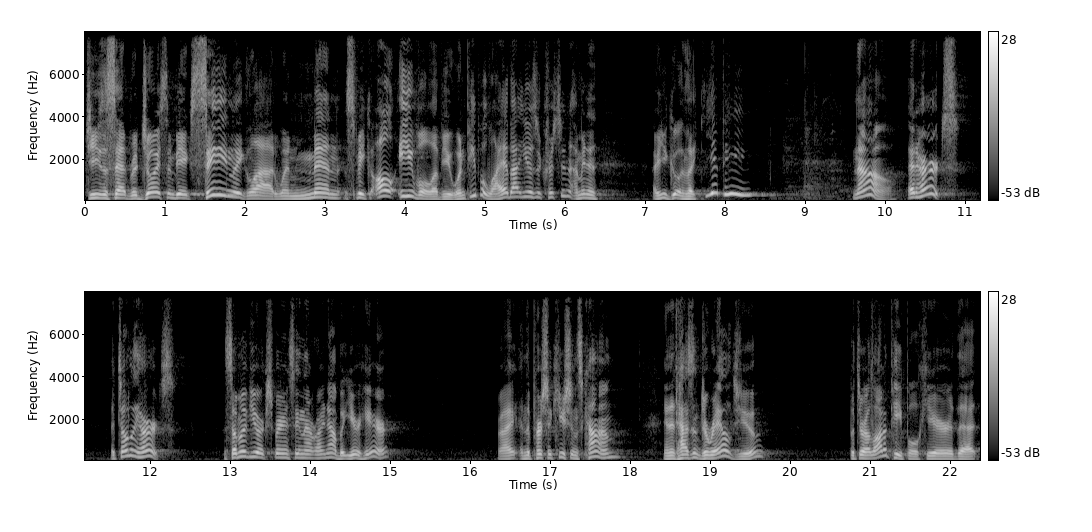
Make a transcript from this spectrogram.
Jesus said, Rejoice and be exceedingly glad when men speak all evil of you. When people lie about you as a Christian, I mean, are you going like, yippee? No, it hurts. It totally hurts. Some of you are experiencing that right now, but you're here, right? And the persecutions come, and it hasn't derailed you. But there are a lot of people here that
